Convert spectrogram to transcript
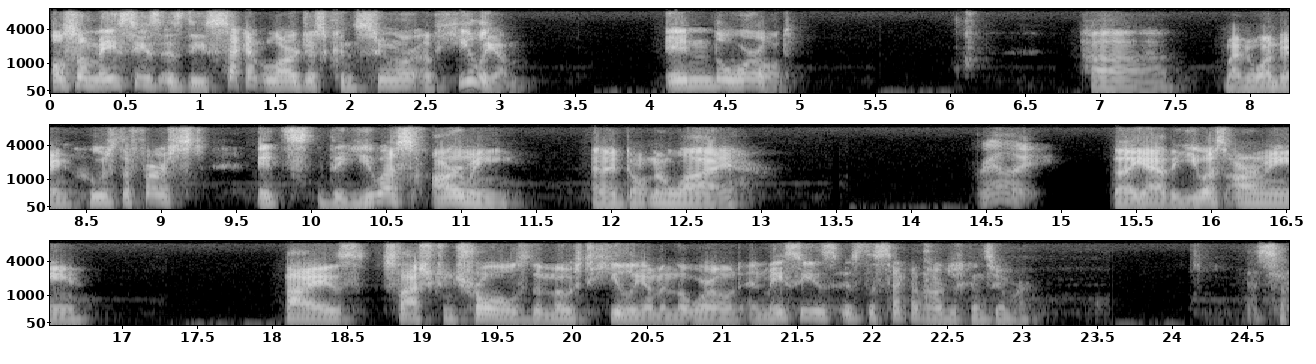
also, Macy's is the second largest consumer of helium in the world. Uh, might be wondering who's the first. It's the U.S. Army, and I don't know why. really? But yeah, the U.S. Army buys slash controls the most helium in the world, and Macy's is the second largest consumer. That's, So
